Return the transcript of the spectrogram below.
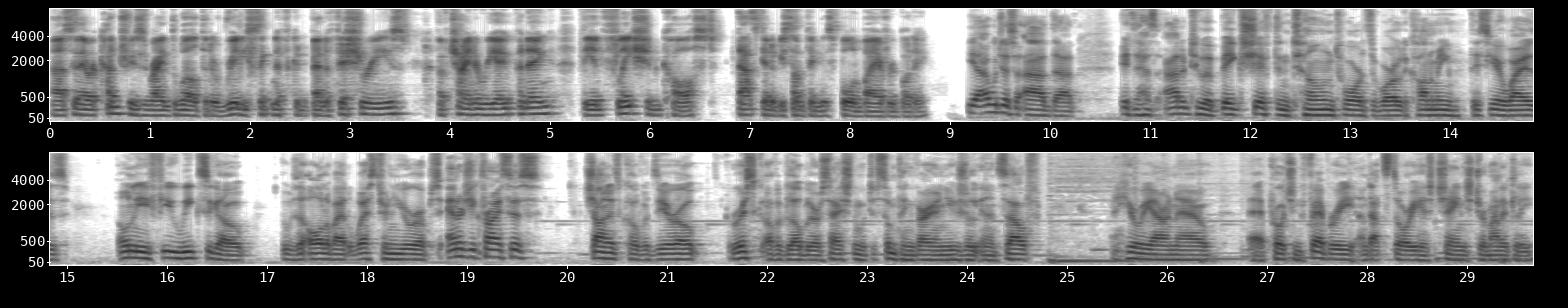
Uh, so there are countries around the world that are really significant beneficiaries of China reopening. The inflation cost, that's going to be something that's borne by everybody. Yeah, I would just add that it has added to a big shift in tone towards the world economy this year, Wes. Only a few weeks ago, it was all about Western Europe's energy crisis, China's COVID zero, risk of a global recession, which is something very unusual in itself. And here we are now, uh, approaching February, and that story has changed dramatically.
